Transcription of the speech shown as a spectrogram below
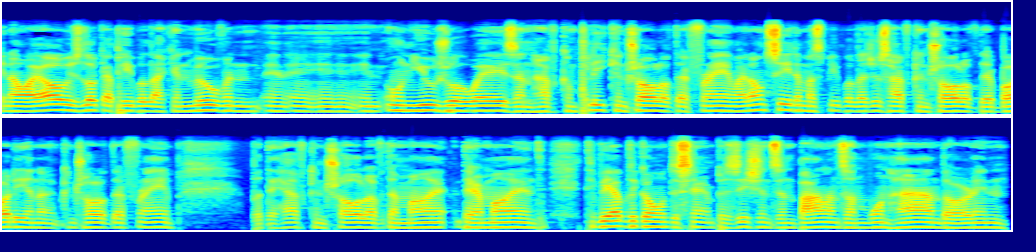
you know, I always look at people that can move in, in, in, in unusual ways and have complete control of their frame. I don't see them as people that just have control of their body and uh, control of their frame, but they have control of their mind. Their mind to be able to go into certain positions and balance on one hand or in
